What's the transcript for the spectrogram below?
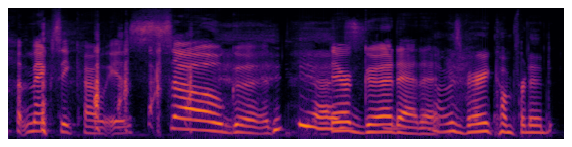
Mexico is so good. Yes. They're good at it. I was very comforted.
